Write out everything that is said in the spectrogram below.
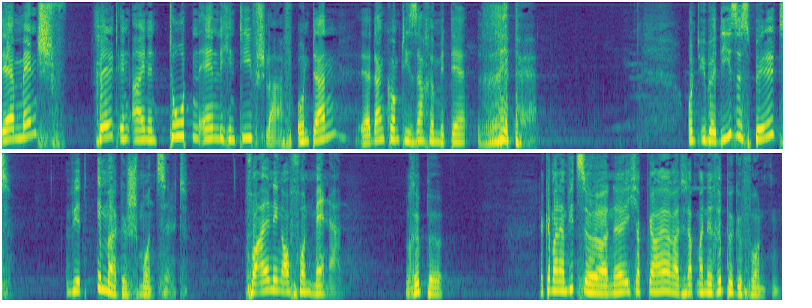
der Mensch fällt in einen totenähnlichen Tiefschlaf. Und dann, ja, dann kommt die Sache mit der Rippe. Und über dieses Bild wird immer geschmunzelt. Vor allen Dingen auch von Männern. Rippe. Da kann man dann Witze hören, ne? Ich habe geheiratet, habe meine Rippe gefunden.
